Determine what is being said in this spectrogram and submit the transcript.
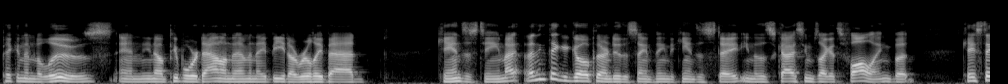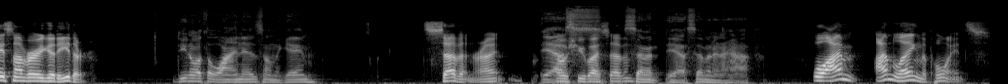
picking them to lose, and you know people were down on them, and they beat a really bad Kansas team. I, I think they could go up there and do the same thing to Kansas State. You know, the sky seems like it's falling, but K State's not very good either. Do you know what the line is on the game? Seven, right? Yeah, OSU by seven. Seven, yeah, seven and a half. Well, I'm I'm laying the points,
